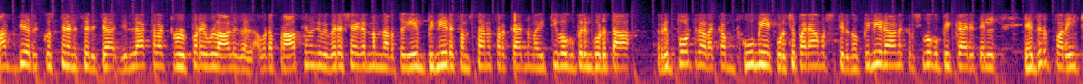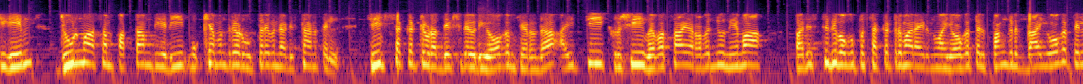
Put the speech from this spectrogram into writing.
ആദ്യ റിക്വസ്റ്റിനനുസരിച്ച് ജില്ലാ കളക്ടർ ഉൾപ്പെടെയുള്ള ആളുകൾ അവിടെ പ്രാഥമിക വിവരശേഖരണം നടത്തുകയും പിന്നീട് സംസ്ഥാന സർക്കാരിനും ഐ ടി വകുപ്പിനും കൊടുത്ത റിപ്പോർട്ടിലടക്കം ഭൂമിയെക്കുറിച്ച് പരാമർശിച്ചിരുന്നു. പിന്നീടാണ് കൃഷി വകുപ്പ് ഇക്കാര്യത്തിൽ എതിർപ്പ് അറിയിക്കുകയും ജൂൺ മാസം പത്താം തീയതി മുഖ്യമന്ത്രിയുടെ ഉത്തരവിന്റെ അടിസ്ഥാനത്തിൽ ചീഫ് സെക്രട്ടറിയുടെ അധ്യക്ഷതയിൽ ഒരു യോഗം ചേർന്നത്. ഐ ടി കൃഷി വ്യവസായ റവന്യൂ നിയമ പരിസ്ഥിതി വകുപ്പ് സെക്രട്ടറിമാരായിരുന്നു ആ യോഗത്തിൽ പങ്കെടുത്തത്. ആ യോഗത്തിൽ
